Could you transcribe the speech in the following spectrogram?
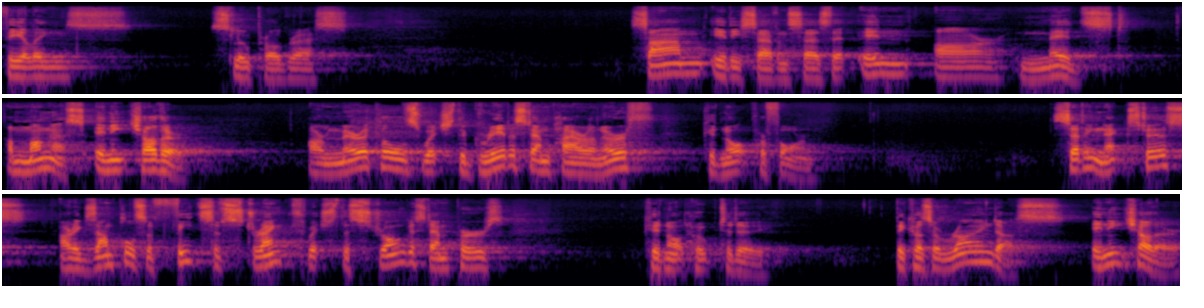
feelings, slow progress? Psalm 87 says that in our midst, among us, in each other, are miracles which the greatest empire on earth could not perform. Sitting next to us are examples of feats of strength which the strongest emperors could not hope to do. Because around us, in each other,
